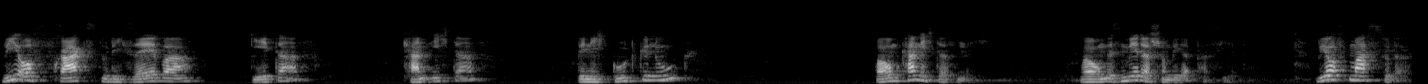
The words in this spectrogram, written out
Wie oft fragst du dich selber, geht das? Kann ich das? Bin ich gut genug? Warum kann ich das nicht? Warum ist mir das schon wieder passiert? Wie oft machst du das?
